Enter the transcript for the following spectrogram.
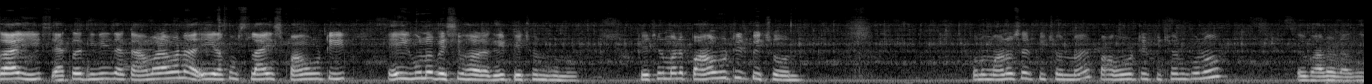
গাইস একটা জিনিস দেখে, আমার আবার না এইরকম স্লাইস পাউরুটির এইগুলো বেশি ভালো লাগে, এই পেছনগুলো। পেছন মানে পাউরুটির পিছন। কোনো মানুষের পিছন নয়, পাউরুটির পিছনগুলো এই ভালো লাগে।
